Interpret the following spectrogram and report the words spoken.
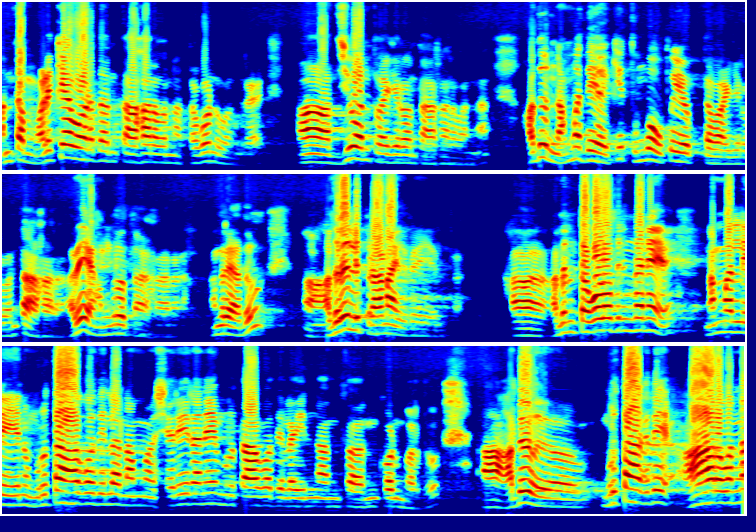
ಅಂತ ಮೊಳಕೆ ಹೊಡೆದಂತ ಆಹಾರವನ್ನ ತಗೊಂಡು ಬಂದ್ರೆ ಆ ಜೀವಂತವಾಗಿರುವಂಥ ಆಹಾರವನ್ನ, ಅದು ನಮ್ಮ ದೇಹಕ್ಕೆ ತುಂಬಾ ಉಪಯುಕ್ತವಾಗಿರುವಂಥ ಆಹಾರ. ಅದೇ ಅಮೃತ ಆಹಾರ. ಅಂದ್ರೆ ಅದು ಅದರಲ್ಲಿ ಪ್ರಾಣ ಇದೆ ಅಂತ. ಆ, ಅದನ್ನ ತಗೊಳ್ಳೋದ್ರಿಂದನೇ ನಮ್ಮಲ್ಲಿ ಏನು ಮೃತ ಆಗೋದಿಲ್ಲ, ನಮ್ಮ ಶರೀರನೇ ಮೃತ ಆಗೋದಿಲ್ಲ ಇನ್ನ ಅಂತ ಅನ್ಕೊಂಡ್ಬಾರ್ದು ಅದು ಮೃತ ಆಗದೆ ಆಹಾರವನ್ನ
